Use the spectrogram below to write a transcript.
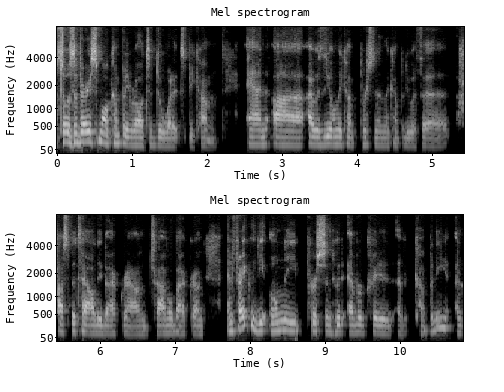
So it was a very small company relative to what it's become and uh, I was the only com- person in the company with a hospitality background, travel background, and frankly, the only person who'd ever created a company and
